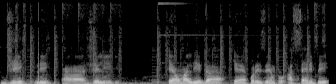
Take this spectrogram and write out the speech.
G-League, a G-League, que é uma liga que é, por exemplo, a Série B,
